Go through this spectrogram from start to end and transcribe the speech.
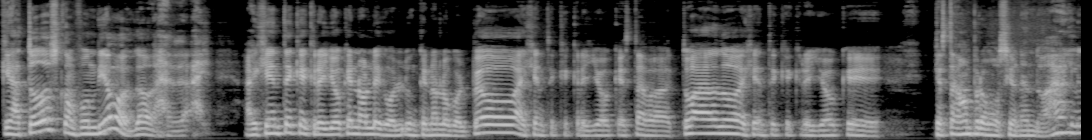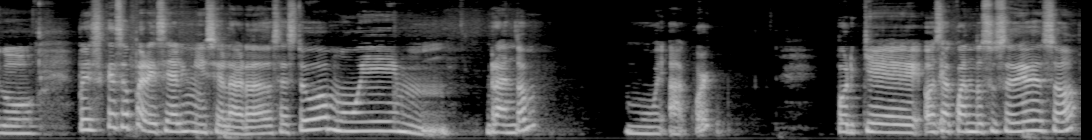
que a todos confundió. hay, gente que creyó que no, le que no lo golpeó, hay gente que creyó que estaba actuado, hay gente que creyó que, que estaban promocionando algo. Pues que eso parecía al inicio, la verdad. O sea, estuvo muy mm, random, muy awkward. Porque, o sea, cuando sucedió eso,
